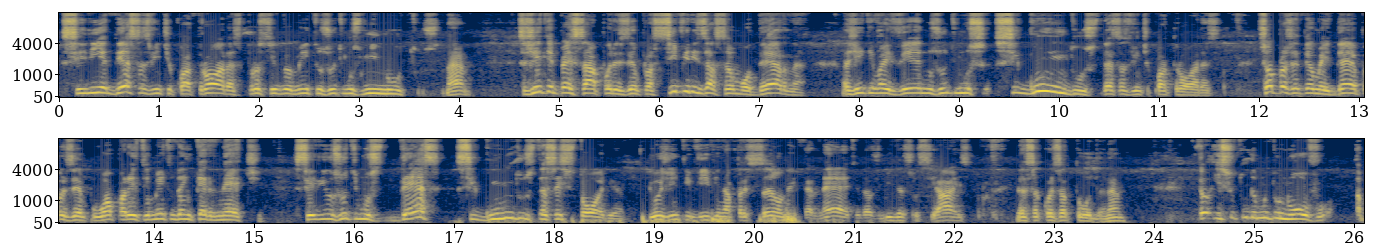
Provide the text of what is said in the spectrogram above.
seria dessas 24 horas, possivelmente os últimos minutos. Né? Se a gente pensar, por exemplo, a civilização moderna, a gente vai ver nos últimos segundos dessas 24 horas. Só para você ter uma ideia, por exemplo, o aparecimento da internet seria os últimos 10 segundos dessa história. E hoje a gente vive na pressão da internet, das mídias sociais, dessa coisa toda, né? Então, isso tudo é muito novo. A,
